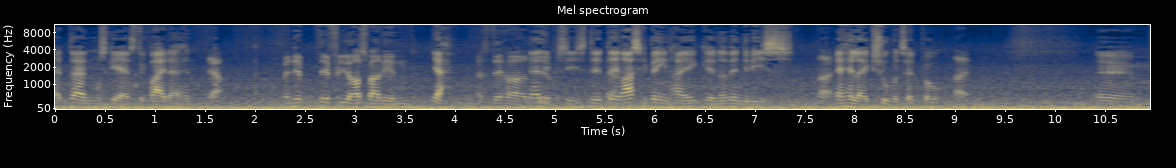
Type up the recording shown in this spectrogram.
at der måske er et stykke vej derhen. Ja. Men det, det er fordi, det også var det inde. Ja, Altså det har... ja lige præcis. Det, det Ja. raske ben har ikke øh, nødvendigvis, Nej. er heller ikke super tæt på. Nej. Øhm,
